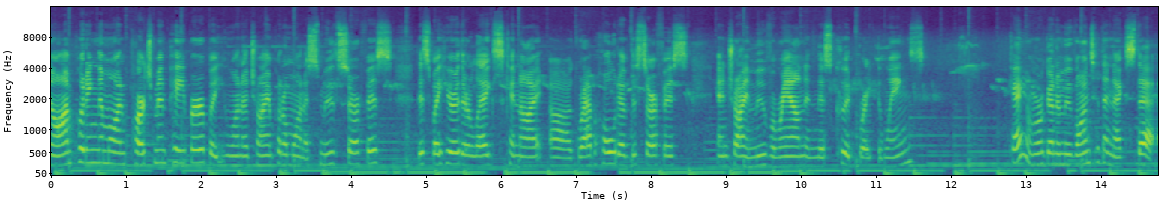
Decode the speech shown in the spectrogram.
Now I'm putting them on parchment paper, but you want to try and put them on a smooth surface. This way here their legs cannot uh, grab hold of the surface and try and move around and this could break the wings. Okay, and we're going to move on to the next step.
